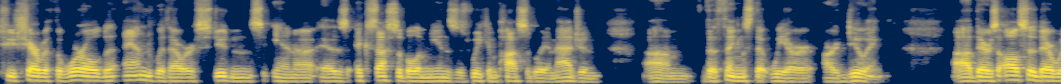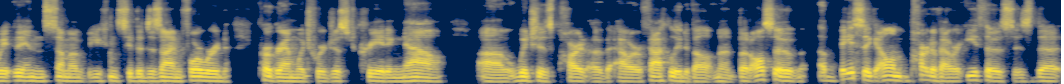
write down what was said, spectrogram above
to share with the world and with our students in a, as accessible a means as we can possibly imagine um, the things that we are, are doing. Uh, there's also there we, in some of, you can see the design forward program, which we're just creating now, uh, which is part of our faculty development, but also a basic element part of our ethos is that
